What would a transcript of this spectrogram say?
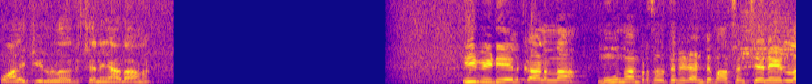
ക്വാളിറ്റിയിലുള്ള ഒരു ചെനയാടാണ് ഈ വീഡിയോയിൽ കാണുന്ന മൂന്നാം പ്രസവത്തിന് രണ്ട് മാസം ചെനയുള്ള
